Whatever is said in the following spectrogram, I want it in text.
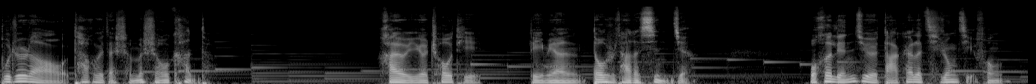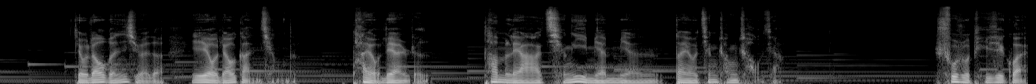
不知道他会在什么时候看他。还有一个抽屉，里面都是他的信件。我和邻居打开了其中几封。有聊文学的，也有聊感情的。他有恋人，他们俩情意绵绵，但又经常吵架。叔叔脾气怪，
